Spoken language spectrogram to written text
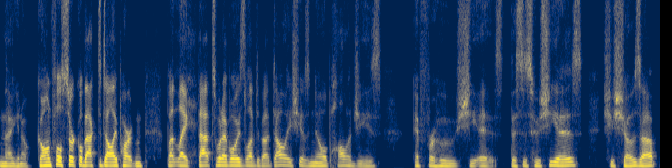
now you know going full circle back to dolly parton but like that's what i've always loved about dolly. She has no apologies if for who she is. This is who she is. She shows up.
